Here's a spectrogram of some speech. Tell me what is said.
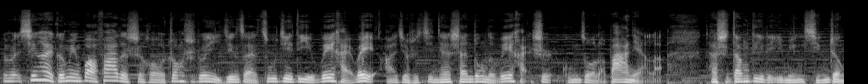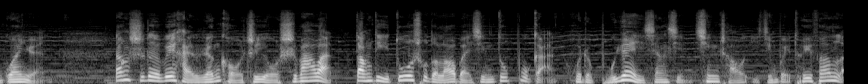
那么辛亥革命爆发的时候，庄士敦已经在租界地威海卫啊，就是今天山东的威海市工作了八年了。他是当地的一名行政官员。当时的威海的人口只有十八万，当地多数的老百姓都不敢或者不愿意相信清朝已经被推翻了。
